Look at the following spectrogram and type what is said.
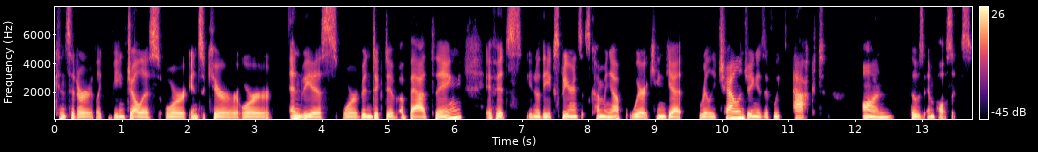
consider like being jealous or insecure or envious or vindictive a bad thing if it's, you know, the experience that's coming up where it can get really challenging is if we act on those impulses.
